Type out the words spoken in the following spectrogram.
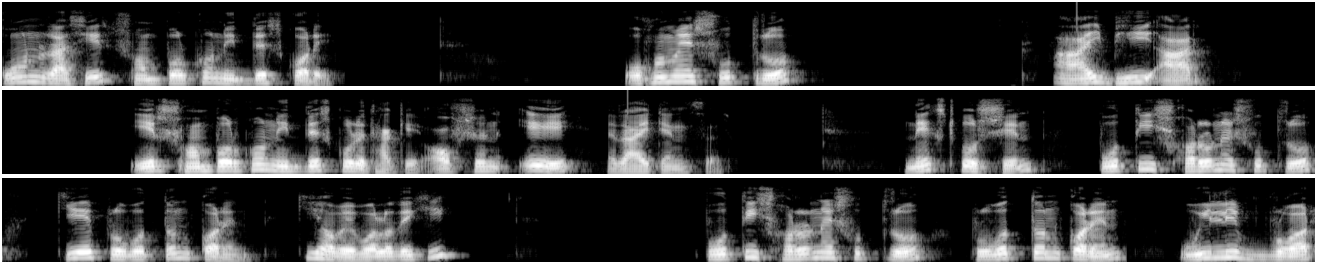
কোন রাশির সম্পর্ক নির্দেশ করে? ওহমের সূত্র আইভিআর এর সম্পর্ক নির্দেশ করে থাকে। Option A right answer next question প্রতিসরণের সূত্র কে প্রবর্তন করেন? কি হবে বলো দেখি। প্রতিসরণের সূত্র প্রবর্তন করেন Willebrord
